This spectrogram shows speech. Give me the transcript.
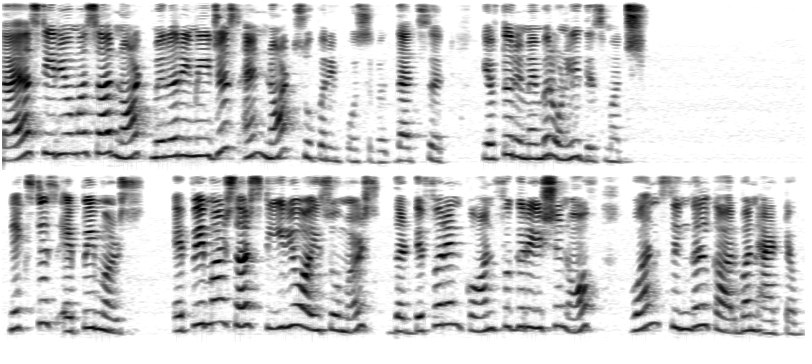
Diastereomers are not mirror images and not superimposable. That's it. You have to remember only this much. Next is epimers. Epimers are stereoisomers that differ in configuration of one single carbon atom.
